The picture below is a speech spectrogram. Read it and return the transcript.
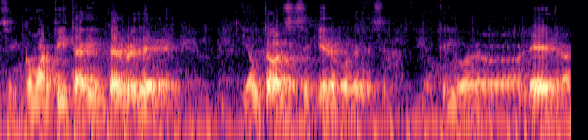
sí, como artista e intérprete y autor, si se quiere, porque escribo letras.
